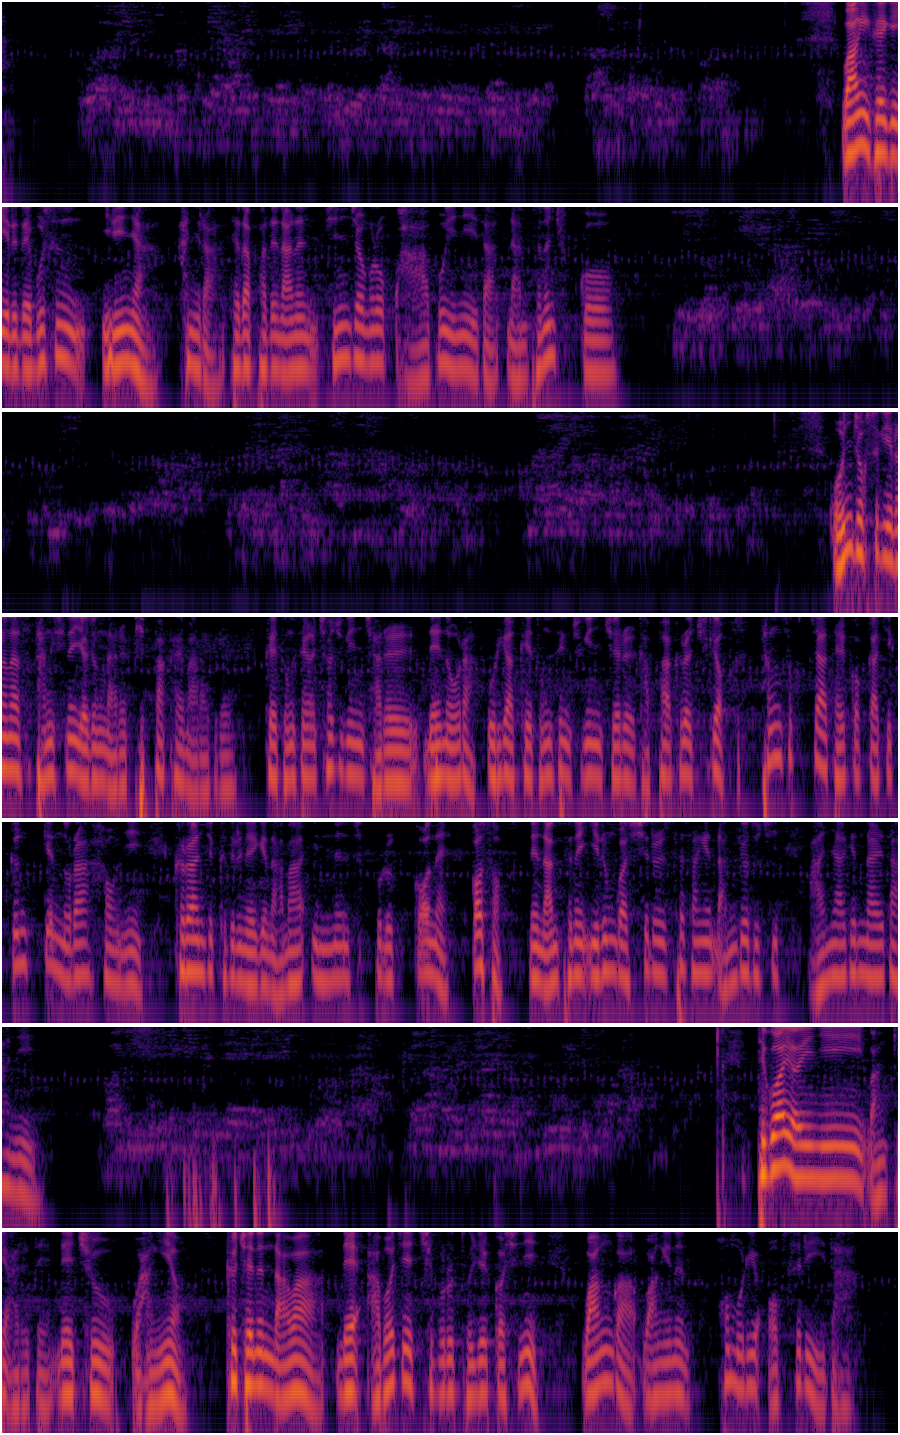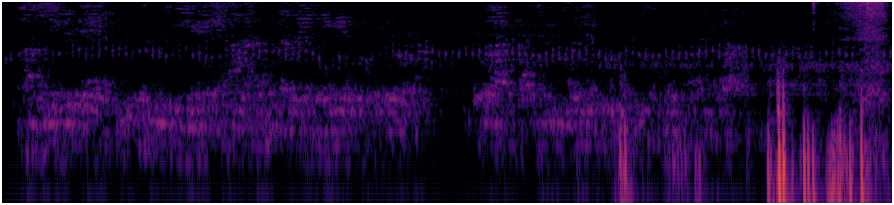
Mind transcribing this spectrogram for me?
왕이 그에게 이르되 무슨 일이냐 하니라 대답하되 나는 진정으로 과부이니이다 남편은 죽고 온 족속이 일어나서 당신의 여종 나를 핍박하여 말하기를 그의 동생을 쳐 죽인 자를 내놓으라. 우리가 그의 동생 죽인 죄를 갚아 그를 죽여 상속자 될 것까지 끊겠노라 하오니 그러한즉 그들이 내게 남아 있는 숯불을 꺼내 꺼서 내 남편의 이름과 시를 세상에 남겨두지 아니하겠나이다 하니. 드고와 여인이 왕께 아르되 내 주 왕이여 그 죄는 나와 내 아버지의 집으로 돌릴 것이니 왕과 왕에는 허물이 없으리이다.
